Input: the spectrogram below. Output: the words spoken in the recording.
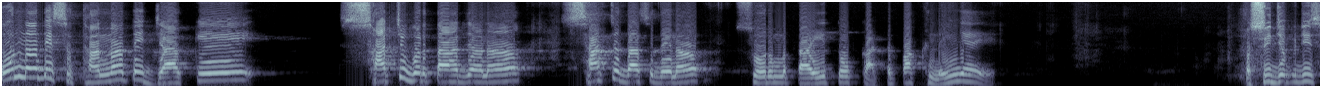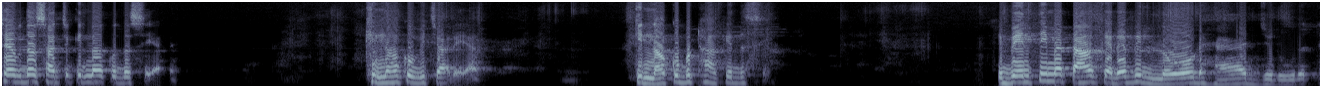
ਉਹਨਾਂ ਦੇ ਸਥਾਨਾਂ ਤੇ ਜਾ ਕੇ ਸੱਚ ਵਰਤਾਰ ਜਾਣਾ, ਸੱਚ ਦੱਸ ਦੇਣਾ, ਸੁਰਮਤਾਈ ਤੋਂ ਘੱਟ ਪੱਖ ਨਹੀਂ ਹੈ ਅਸੀਂ ਜਪਜੀ ਸਾਹਿਬ ਦਾ ਸੱਚ ਕਿੰਨਾ ਕੁ ਦੱਸਿਆ ਕਿੰਨਾ ਕੁ ਵਿਚਾਰਿਆ ਕਿੰਨਾ ਕੁ ਬਿਠਾ ਕੇ ਦੱਸਿਆ ਇਹ ਬੇਨਤੀ ਮੈਂ ਤਾਂ ਕਰ ਰਿਹਾ ਵੀ ਲੋੜ ਹੈ, ਜ਼ਰੂਰਤ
